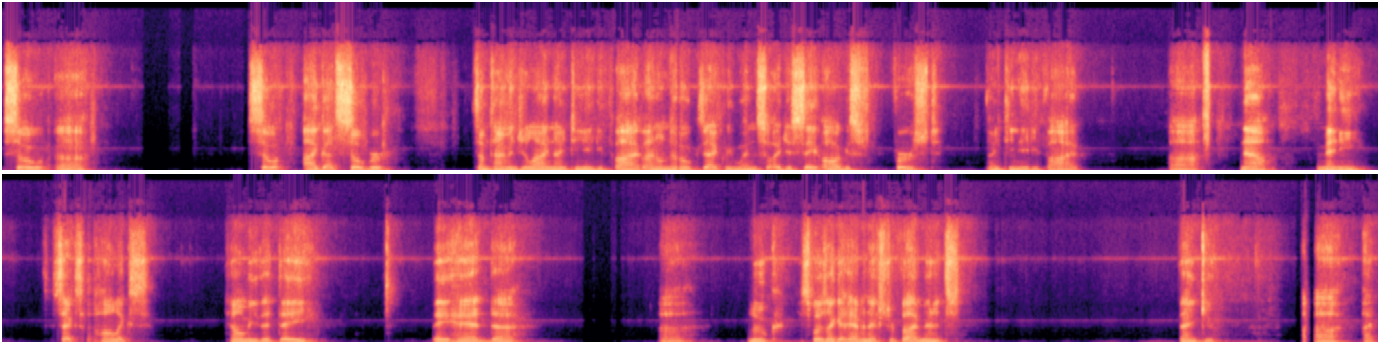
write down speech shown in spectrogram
So, uh, so I got sober sometime in July 1985. I don't know exactly when, so I just say August 1st, 1985. Uh, now, many sexaholics tell me that they they had uh, uh, Luke. Suppose I could have an extra five minutes. Thank you. Uh, I,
